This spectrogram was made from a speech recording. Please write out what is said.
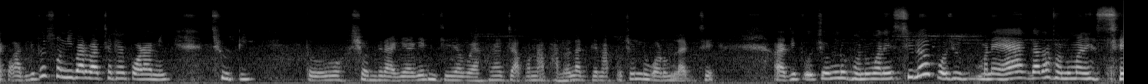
এখন। আজকে তো শনিবার, বাচ্চাটার পড়া নেই, ছুটি, তো সন্ধ্যের আগে আগে নিচে যাব। এখন আর যাব না, ভালো লাগছে না, প্রচণ্ড গরম লাগছে। আর আজকে প্রচণ্ড হনুমান এসেছিল, প্রচুর মানে এক গাদা হনুমান এসছে।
